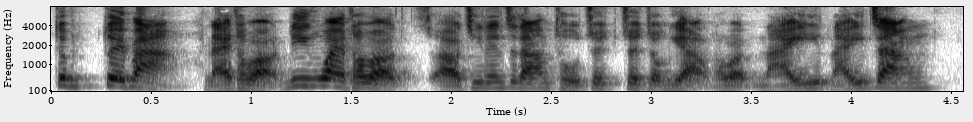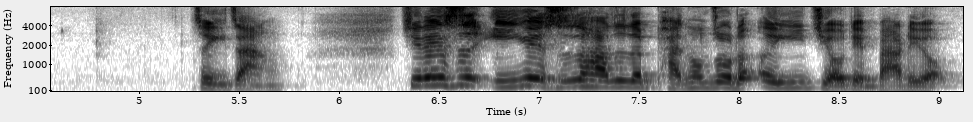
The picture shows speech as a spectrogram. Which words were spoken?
对不对吧？来，好不好？另外，好不好？啊，今天这张图最最重要，好不好？哪一哪一张？这一张。今天是一月十四号，这是盘中做的二一九点八六。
